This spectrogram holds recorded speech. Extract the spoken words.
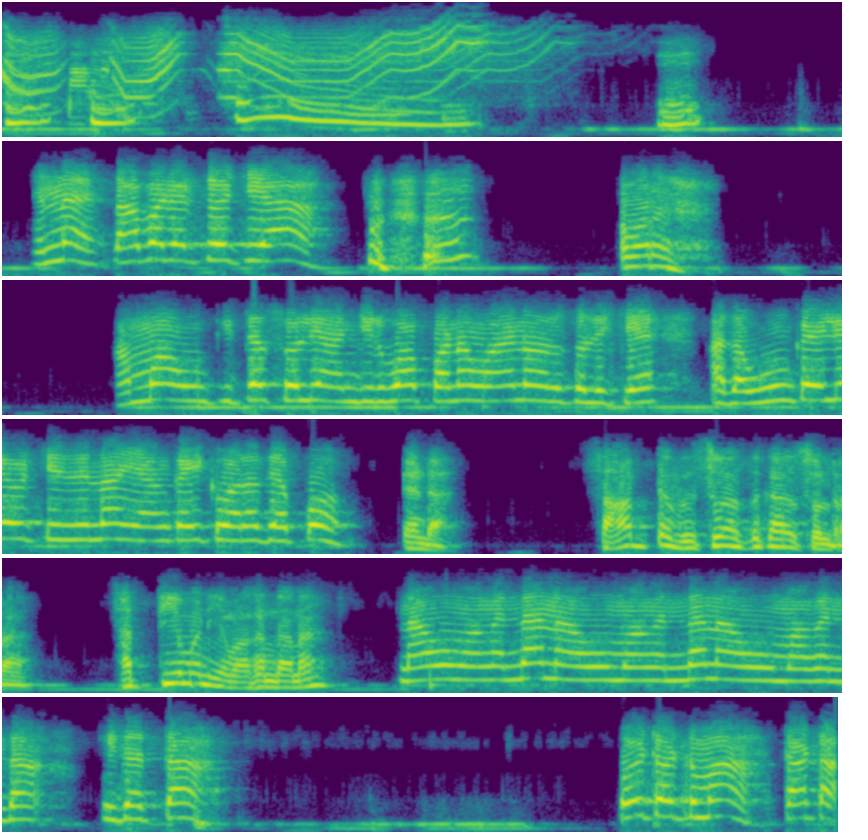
என்ன அம்மா உன்கிட்ட சொல்லி அஞ்சு ரூபாய் பணம் வர சொல்லிச்சு அத உன் கையில வச்சிருந்தீங்கன்னா என் கைக்கு வராது எப்போ? ஏண்டா சாப்பிட்ட விசுவாசத்துக்காக சொல்றேன் சத்தியமா நீ மகன் தானா நான் உன் மகன் தான் நான் உன் மகன் தான் நான் உன் மகன் தான் இதத்தா. போயிட்டு வரட்டுமா டாட்டா.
